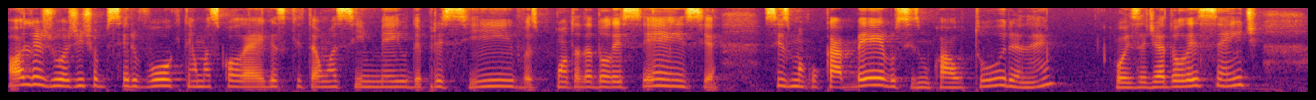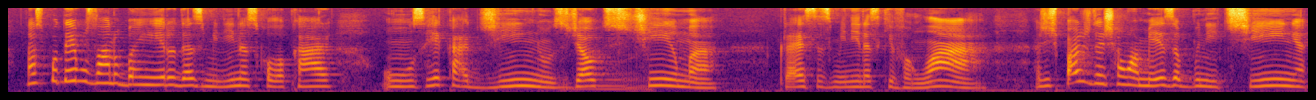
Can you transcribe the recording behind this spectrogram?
Olha, Ju, a gente observou que tem umas colegas que estão assim meio depressivas por conta da adolescência, cisma com o cabelo, cisma com a altura, né? Coisa de adolescente. Nós podemos lá no banheiro das meninas colocar uns recadinhos de autoestima para essas meninas que vão lá. A gente pode deixar uma mesa bonitinha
